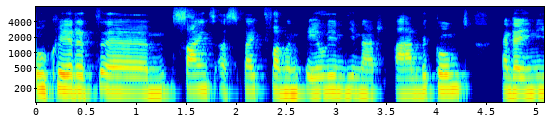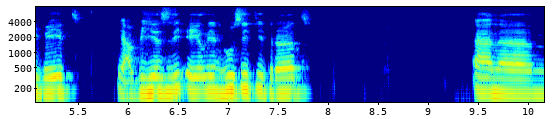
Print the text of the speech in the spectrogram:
Ook weer het ehm, science aspect van een alien die naar aarde komt. En dat je niet weet, ja, wie is die alien? Hoe ziet die eruit? En ehm,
